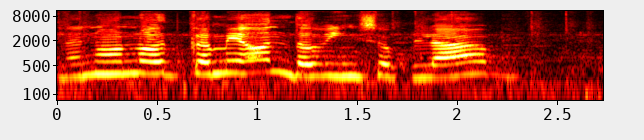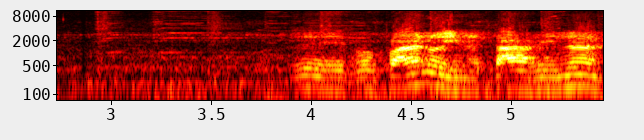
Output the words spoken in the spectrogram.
nanonood kami on The Wings of Love. Eh, paano? Inatake na.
